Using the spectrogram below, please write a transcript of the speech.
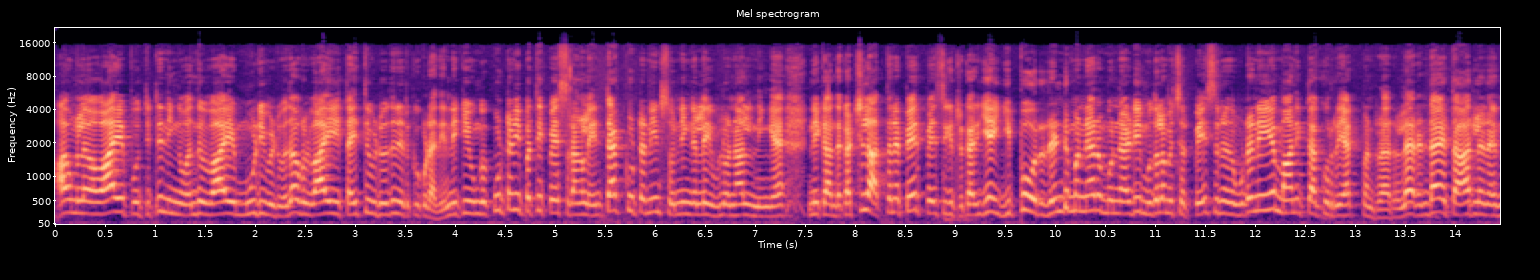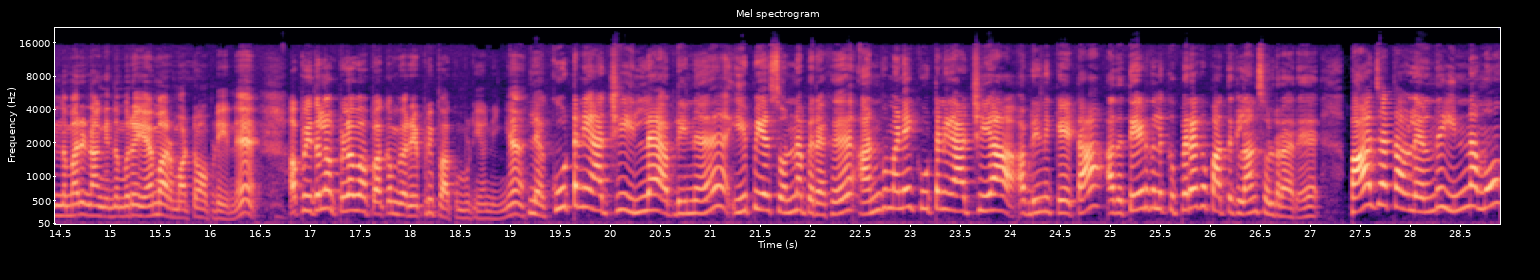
அவங்கள வாயை பூத்திட்டு நீங்க வந்து வாயை மூடி விடுவது அவங்க வாயை தைத்து விடுவதுன்னு இருக்கக்கூடாது. இன்னைக்கு உங்க கூட்டணி பத்தி பேசுறாங்களே இன்டாக்ட் கூட்டணின்னு சொன்னீங்கல்ல இவ்வளவு நாள் நீங்க. இன்னைக்கு அந்த கட்சியில அத்தனை பேர் பேசிக்கிட்டு இருக்காரு. ஏன் இப்போ ஒரு ரெண்டு மணி நேரம் முன்னாடி முதலமைச்சர் பேசினது உடனே மாணிக் தாக்கூர் ரியாக்ட் பண்றாருல்ல? ரெண்டாயிரத்தி ஆறுல இந்த மாதிரி நாங்க இந்த முறை ஏமாற மாட்டோம் அப்படின்னு. அப்ப இதெல்லாம் பிளவா பார்க்க வேற எப்படி பார்க்க முடியும் நீங்க? இல்ல கூட்டணி ஆட்சி இல்ல அப்படின்னு இபிஎஸ் சொன்ன பிறகு அன்புமணி கூட்டணி கூட்டணி ஆட்சியா அப்படின்னு கேட்டால் அதை தேர்தலுக்கு பிறகு பார்த்துக்கலான்னு சொல்றாரு. பாஜகவுல இருந்து இன்னமும்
